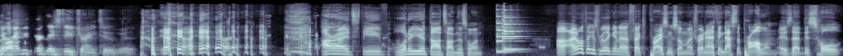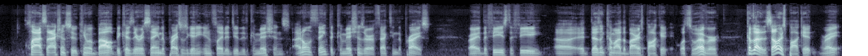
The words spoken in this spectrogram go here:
Yo, happy birthday, Steve Train, too. All right, Steve. What are your thoughts on this one? Uh, I don't think it's really going to affect pricing so much, right? And I think that's the problem is that this whole class action suit came about because they were saying the price was getting inflated due to the commissions. I don't think the commissions are affecting the price, right? The fee is the fee. Uh, it doesn't come out of the buyer's pocket whatsoever. It comes out of the seller's pocket, right?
